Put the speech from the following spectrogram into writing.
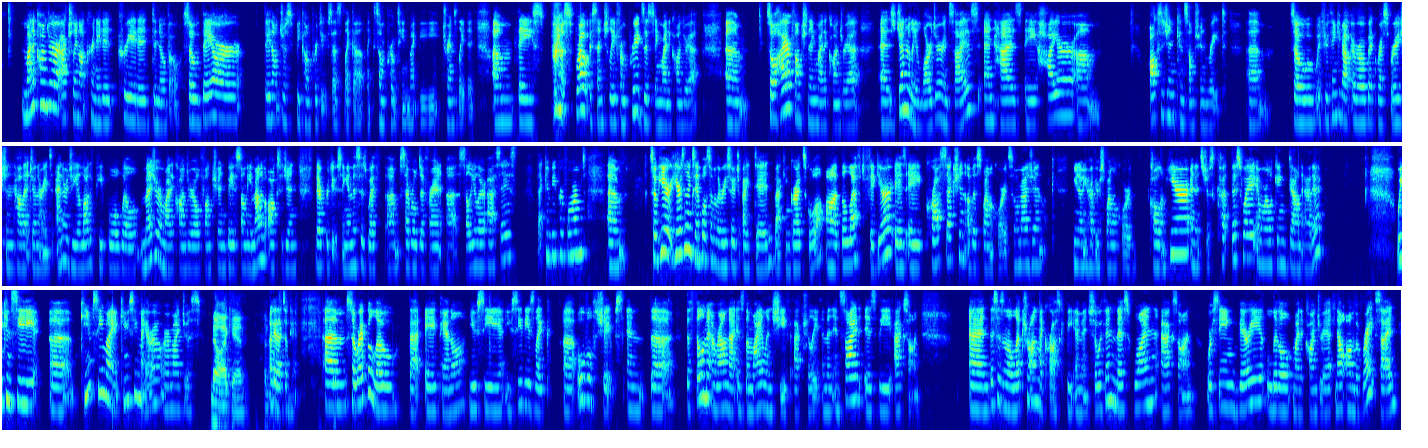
mitochondria are actually not created created de novo. So they are they don't just become produced as like a like some protein might be translated. Um, they sp- sprout essentially from pre-existing mitochondria. Um, so a higher functioning mitochondria is generally larger in size and has a higher um, oxygen consumption rate. Um, so, if you're thinking about aerobic respiration, how that generates energy, a lot of people will measure mitochondrial function based on the amount of oxygen they're producing. And this is with um, several different uh, cellular assays that can be performed. Um, so here, here's an example of some of the research I did back in grad school. Uh, the left figure is a cross section of a spinal cord. So imagine, like, you know, you have your spinal cord column here, and it's just cut this way, and we're looking down at it we can see. Uh, can you see my Can you see my arrow, or am I just? No, I can. Okay, that's okay. Um, so right below that A panel, you see you see these like uh, oval shapes, and the the filament around that is the myelin sheath actually, and then inside is the axon. And this is an electron microscopy image. So within this one axon, we're seeing very little mitochondria. Now on the right side,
